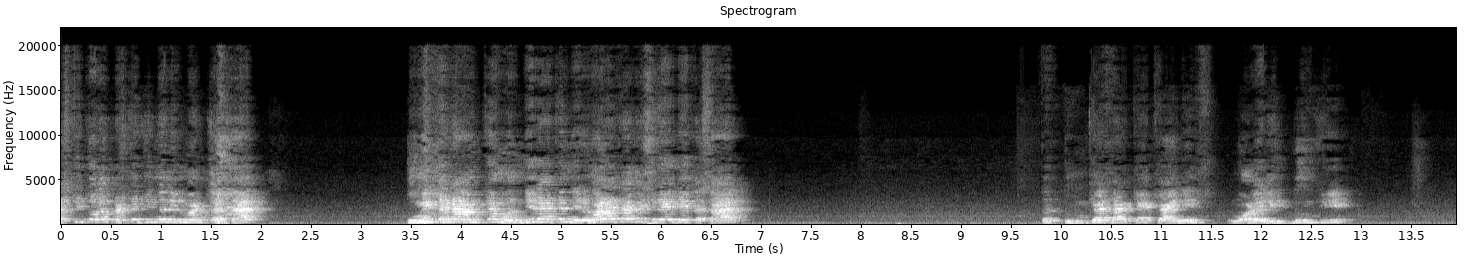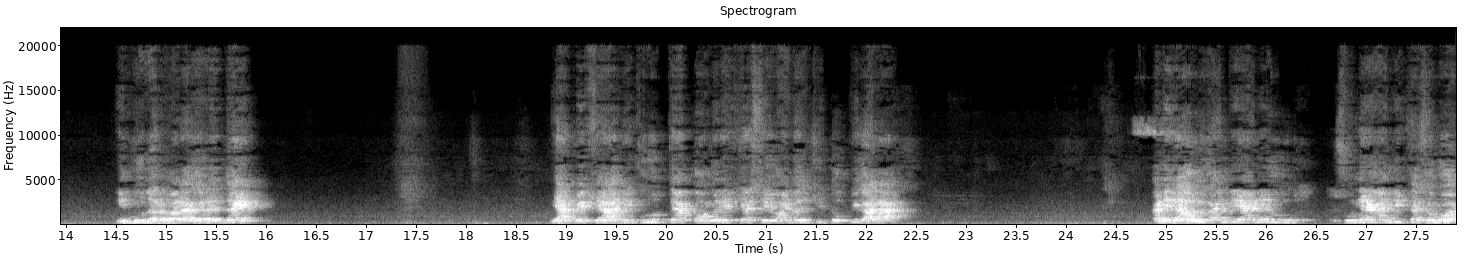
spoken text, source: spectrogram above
अस्तित्वाला प्रश्नचिन्ह निर्माण करतात तुम्ही त्यांना आमच्या मंदिराच्या निर्माणाचा जर श्रेय देत असाल तर तुमच्यासारख्या चायनीज मॉडेल हिंदूंची हिंदू धर्माला गरज नाही. यापेक्षा अधिकृत त्या काँग्रेसच्या सेवा दलची टोपी घाला. आणि राहुल गांधी आणि सोनिया गांधीच्या समोर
